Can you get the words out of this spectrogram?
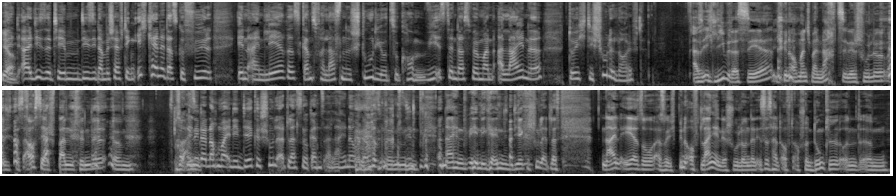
Ja. All, all diese Themen, die Sie dann beschäftigen. Ich kenne das Gefühl, in ein leeres, ganz verlassenes Studio zu kommen. Wie ist denn das, wenn man alleine durch die Schule läuft? Also ich liebe das sehr. Ich bin auch manchmal nachts in der Schule, weil ich das auch sehr spannend finde. Ähm, so Gucken ein- Sie dann nochmal in den Dirke Schulatlas so ganz alleine oder was machen Sie? Ähm, nein, weniger in den Dirke Schulatlas. Nein, eher so, also ich bin oft lange in der Schule und dann ist es halt oft auch schon dunkel und ähm,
